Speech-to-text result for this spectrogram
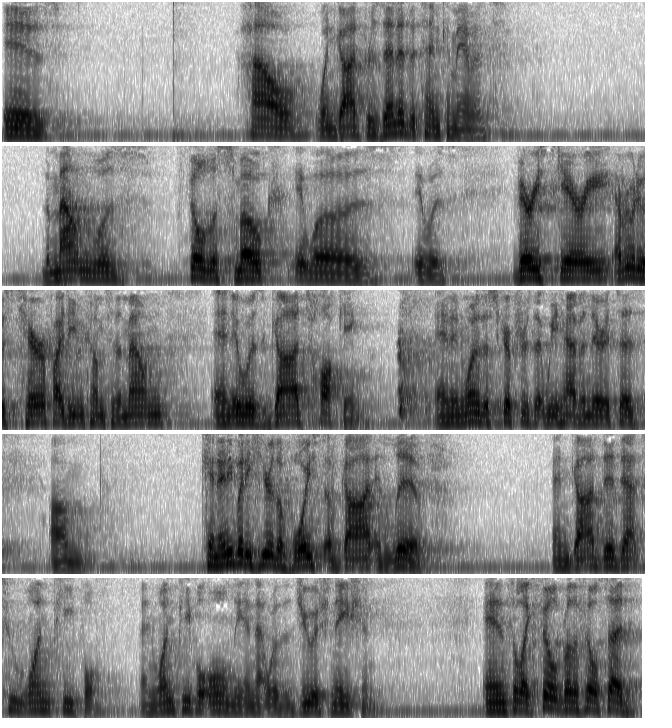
is how, when God presented the Ten Commandments, the mountain was filled with smoke. It was, it was very scary. Everybody was terrified to even come to the mountain. And it was God talking. And in one of the scriptures that we have in there, it says, um, can anybody hear the voice of God and live? And God did that to one people, and one people only, and that was the Jewish nation. And so, like Phil, Brother Phil said,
